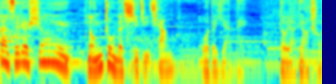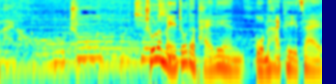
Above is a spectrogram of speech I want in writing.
伴随着声音浓重的戏剧腔，我的眼泪都要掉出来了。除了每周的排练，我们还可以在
